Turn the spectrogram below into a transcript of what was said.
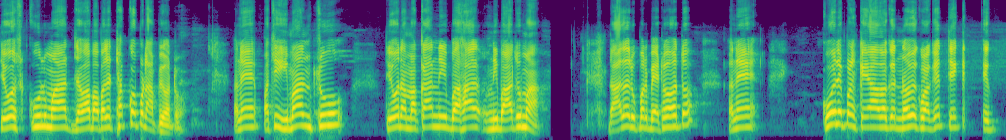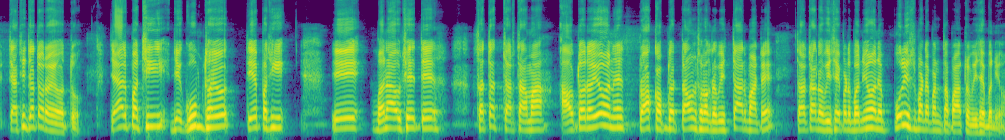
તેઓ સ્કૂલમાં જવા બાબતે ઠપકો પણ આપ્યો હતો. અને પછી હિમાંશુ તેઓના મકાનની બહારની બાજુમાં દાદર ઉપર બેઠો હતો અને કોઈને પણ કયા વગર નવેક વાગે તે ત્યાંથી જતો રહ્યો હતો. ત્યાર પછી જે ગુમ થયો તે પછી એ બનાવ છે તે સતત ચર્ચામાં આવતો રહ્યો અને ટોક ઓફ ધ ટાઉન સમગ્ર વિસ્તાર માટે ચર્ચાનો વિષય પણ બન્યો અને પોલીસ માટે પણ તપાસનો વિષય બન્યો.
